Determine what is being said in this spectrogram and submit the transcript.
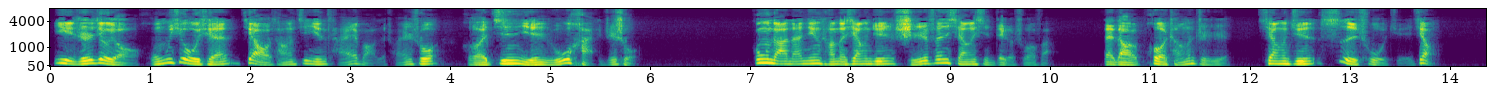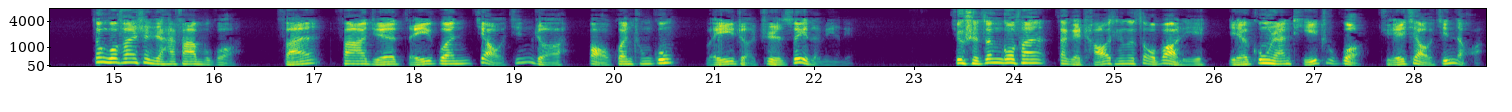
一直就有洪秀全窖藏金银财宝的传说和金银如海之说。攻打南京城的湘军十分相信这个说法，待到破城之日，湘军四处掘窖，曾国藩甚至还发布过“凡发掘贼官窖金者，报官充公，违者治罪”的命令。就是曾国藩在给朝廷的奏报里，也公然提出过掘窖金的话。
